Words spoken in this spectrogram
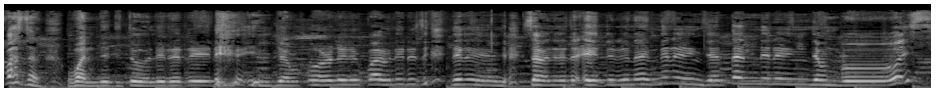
Faster! One, little two, little three, little Indian, four, little five, little six, little Indian, seven, little eight, little nine, little Indian, ten, little Indian boys.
